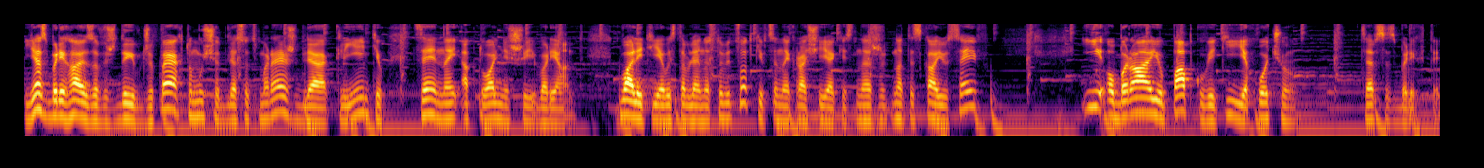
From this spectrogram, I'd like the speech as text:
Я зберігаю завжди в JPEG, тому що для соцмереж, для клієнтів це найактуальніший варіант. Quality я виставляю на 100%, це найкраща якість. Натискаю Save і обираю папку, в якій я хочу це все зберігти.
